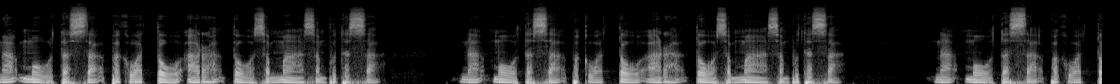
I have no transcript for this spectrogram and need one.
นะโมตัสสะภะคะวะโตอะระหะโตสัมมาสัมพุทธัสสะนะโมตัสสะภะคะวะโตอะระหะโตสัมมาสัมพุทธัสสะนะโมตัสสะภะคะวะโต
